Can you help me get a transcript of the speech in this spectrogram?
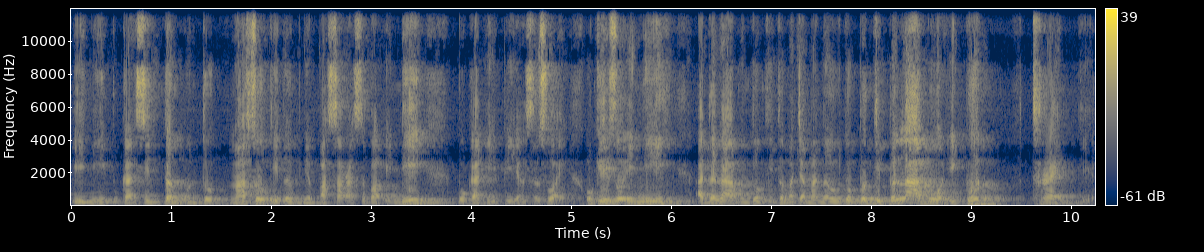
ini bukan simptom untuk masuk kita punya pasaran sebab ini bukan EP yang sesuai. Okey, so ini adalah untuk kita macam mana untuk pergi berlabuh ikut trend dia.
